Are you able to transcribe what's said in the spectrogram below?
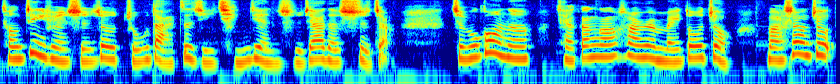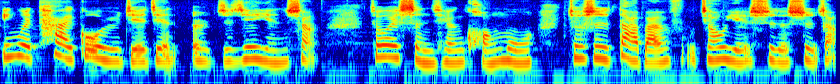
从竞选时就主打自己勤俭持家的市长，只不过呢，才刚刚上任没多久，马上就因为太过于节俭而直接延上。这位省钱狂魔就是大阪府郊野市的市长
